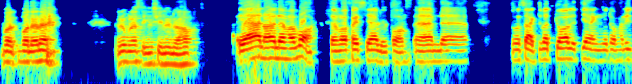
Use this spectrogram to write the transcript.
Var, var det det roligaste inkilningen du har haft? Ja, nej, den var bra. Den var faktiskt jävligt bra. Det, som sagt, det var ett galet gäng. De hade,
